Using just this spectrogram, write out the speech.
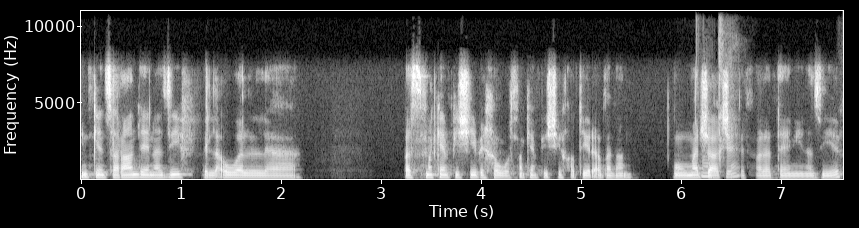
يمكن صار عندي نزيف بالأول آه بس ما كان في شيء بخوف ما كان في شيء خطير ابدا. وما رجعت شفت مرة تانية نزيف.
